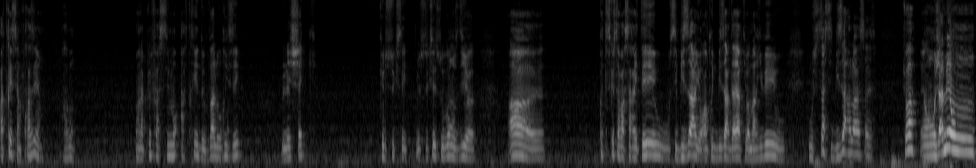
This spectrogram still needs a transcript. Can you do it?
Attrait, c'est un phrasé. hein, Vraiment. On a plus facilement attrait de valoriser l'échec que le succès. Le succès, souvent, on se dit euh, Ah. euh, quand est-ce que ça va s'arrêter? Ou c'est bizarre, il y aura un truc bizarre derrière qui va m'arriver ou, ou ça c'est bizarre là, tu vois, et on, jamais on...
